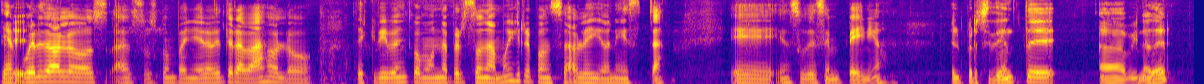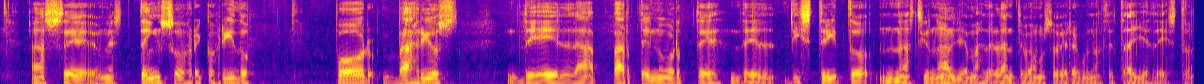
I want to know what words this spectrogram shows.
De eh, acuerdo a, los, a sus compañeros de trabajo, lo describen como una persona muy responsable y honesta eh, en su desempeño. El presidente Abinader hace un extenso recorrido por barrios de la parte norte del Distrito Nacional. Ya más adelante vamos a ver algunos detalles de esto.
